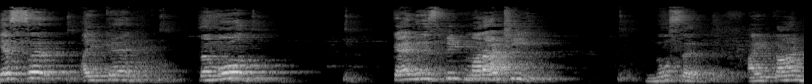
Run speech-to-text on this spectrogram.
yes sir I can Pramod can you speak Marathi? No sir I can't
